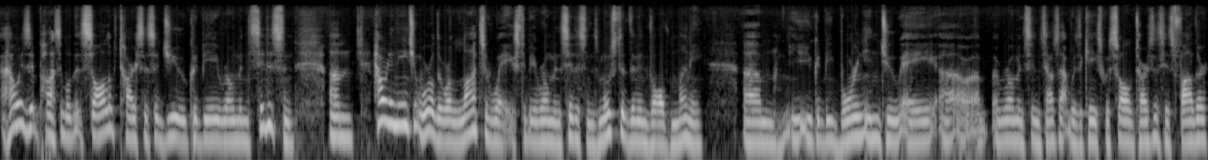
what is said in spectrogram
How is it possible that Saul of Tarsus, a Jew, could be a Roman citizen? Um, Howard, in the ancient world, there were lots of ways to be Roman citizens. Most of them involve money. Um, you, you could be born into a, uh, a, Roman citizen's house. That was the case with Saul of Tarsus. His father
